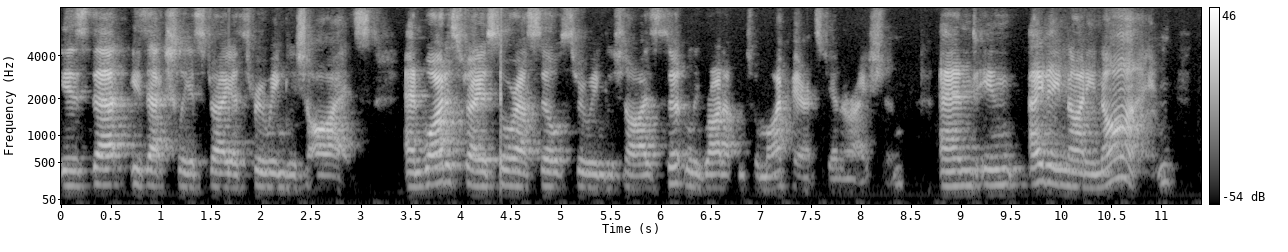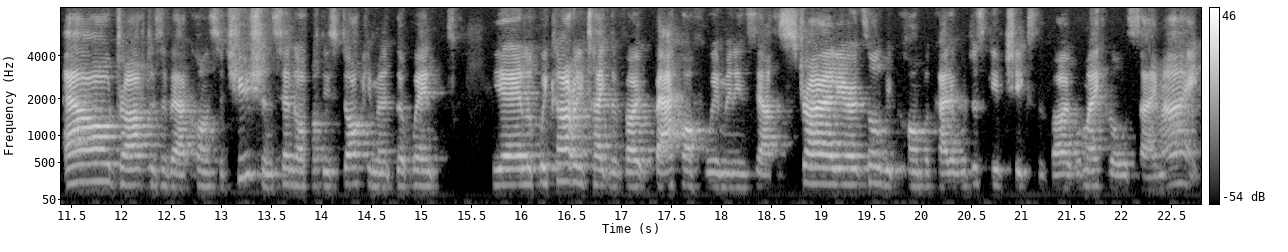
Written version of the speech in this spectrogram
is that is actually Australia through English eyes. And white Australia saw ourselves through English eyes, certainly right up until my parents' generation. And in 1899, our drafters of our constitution sent off this document that went, yeah, look, we can't really take the vote back off women in South Australia. It's all a bit complicated. We'll just give chicks the vote. We'll make it all the same age.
